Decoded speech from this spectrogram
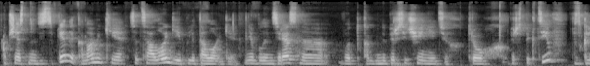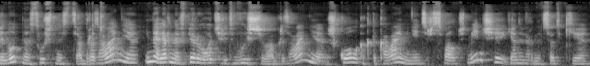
общественных дисциплин, экономики, социологии и политологии. Мне было интересно вот как бы на пересечении этих трех перспектив взглянуть на сущность образования и, наверное, в первую очередь высшего образования. Школа как таковая меня интересовала чуть меньше. Я, наверное, все-таки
